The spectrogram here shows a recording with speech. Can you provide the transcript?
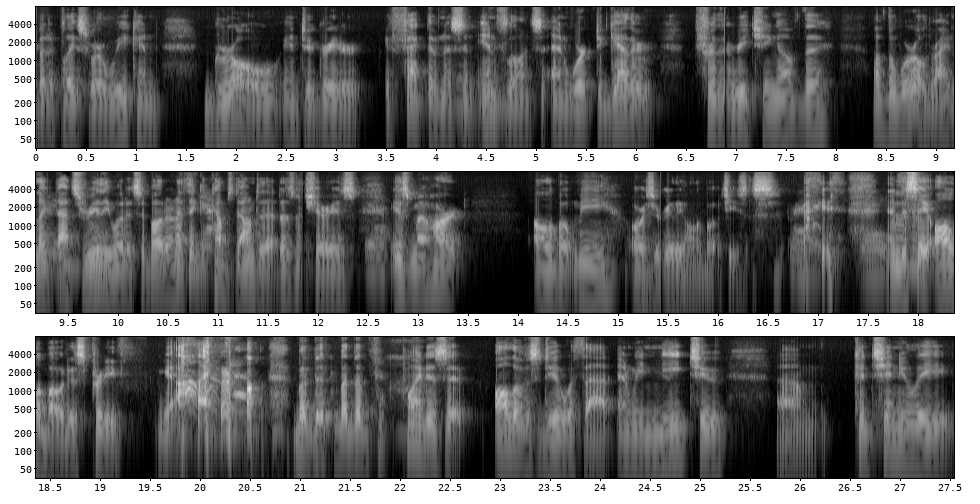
but a place where we can grow into greater effectiveness and influence and work together for the reaching of the of the world right like Right. that's really what it's about and i think Yeah. it comes down to that doesn't it sherry is Yeah, is my heart all about me or is it really all about jesus right, right. and to say all about is pretty yeah i don't Yeah. know but the but the point is that all of us deal with that and we need to um, continually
